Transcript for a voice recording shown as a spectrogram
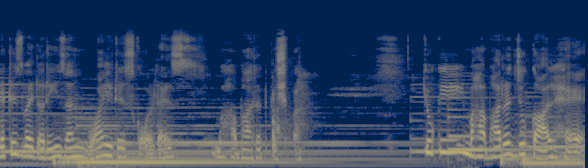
that is why the reason why it is called as Mahabharata पुष्प क्योंकि महाभारत जो काल है,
